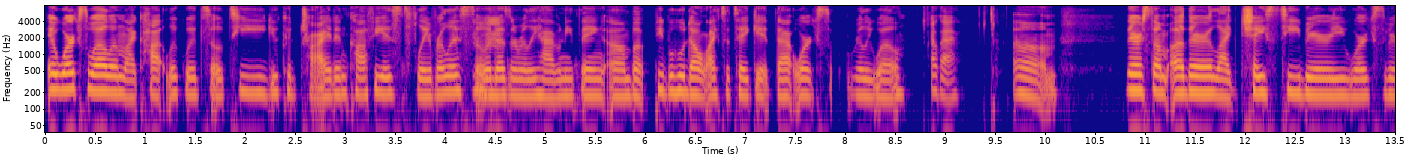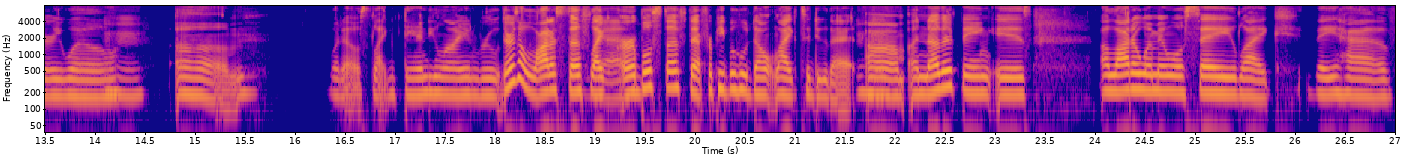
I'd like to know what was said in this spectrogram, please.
it works well in like hot liquid. So tea, you could try it in coffee. It's flavorless, so it Mhm. doesn't really have anything. Um, but people who don't like to take it, that works really well. Okay. Um, there's some other like chasteberry works very well. Mhm. Um, what else? Like dandelion root. There's a lot of stuff like Yeah. herbal stuff that for people who don't like to do that. Mhm. Um, another thing is a lot of women will say like they have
